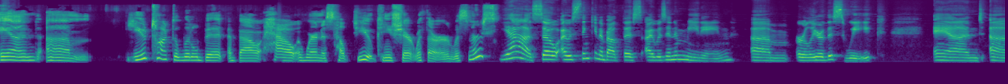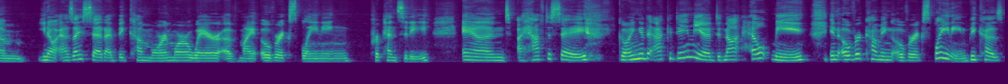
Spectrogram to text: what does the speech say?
and um, you talked a little bit about how awareness helped you. Can you share it with our listeners? Yeah. So I was thinking about this. I was in a meeting um, earlier this week. And, um, you know, as I said, I've become more and more aware of my over explaining propensity. And I have to say, going into academia did not help me in overcoming over explaining because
